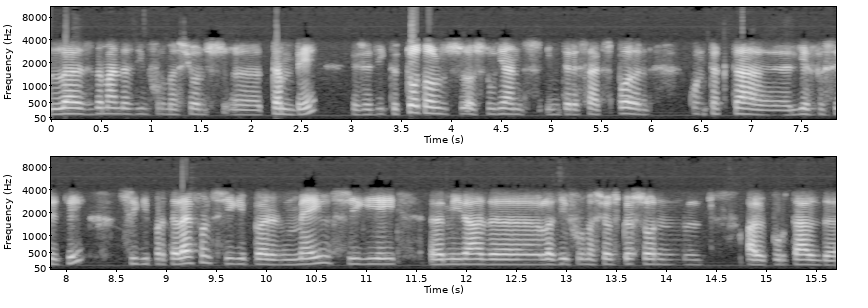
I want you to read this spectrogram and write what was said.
les demandes d'informacions eh, també, és a dir, que tots els estudiants interessats poden contactar eh, l'IFCT, sigui per telèfon, sigui per mail, sigui eh, mirar de les informacions que són al portal de,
